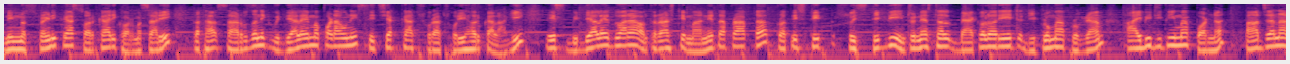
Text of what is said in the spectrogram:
निम्न श्रेणीका सरकारी कर्मचारी तथा सार्वजनिक विद्यालयमा पढाउने शिक्षकका छोराछोरीहरूका लागि यस विद्यालयद्वारा अन्तर्राष्ट्रिय मान्यता प्राप्त प्रतिष्ठित Swiss degree international baccalaureate diploma program आइबिडिपीमा पढ्न पाँचजना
